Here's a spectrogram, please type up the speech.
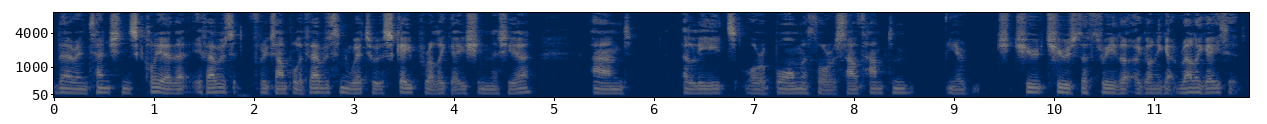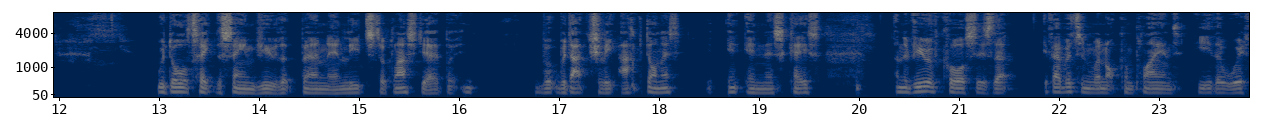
their intentions clear that if Everton, for example, if Everton were to escape relegation this year and a Leeds or a Bournemouth or a Southampton, you know, choose, choose the three that are going to get relegated, would all take the same view that Burnley and Leeds took last year, but but would actually act on it in, in this case. And the view, of course, is that if Everton were not compliant either with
